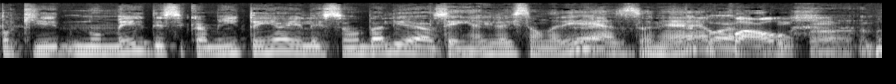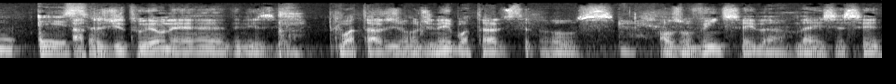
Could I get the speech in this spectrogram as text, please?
Porque no meio desse caminho tem a eleição da Liesa. Tem a eleição da Liesa, né? E agora? O qual Bom, ah, Isso. acredito eu, né, Denise? Boa tarde, Valdinei, boa tarde aos, aos ouvintes aí da, da RCC.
